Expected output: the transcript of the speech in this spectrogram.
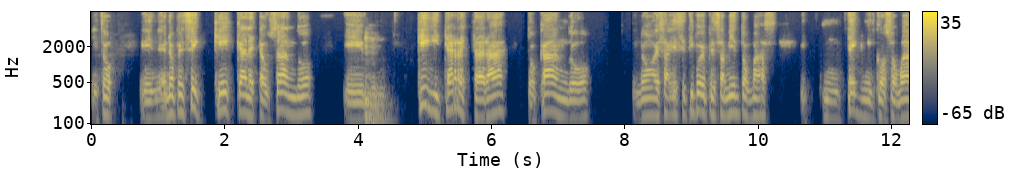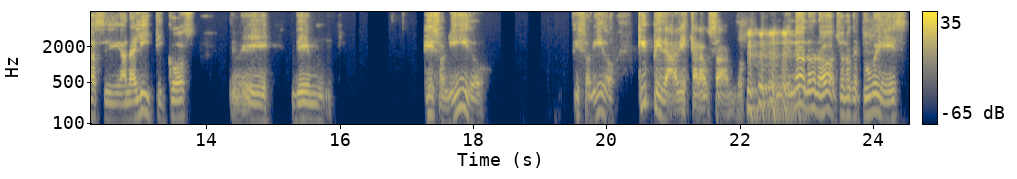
Esto, eh, no pensé qué escala está usando, qué guitarra estará tocando, ¿no? ese tipo de pensamientos más técnicos o más eh, analíticos, eh, de qué sonido, qué sonido, qué pedal estará usando. No, no, no, yo lo que tuve es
